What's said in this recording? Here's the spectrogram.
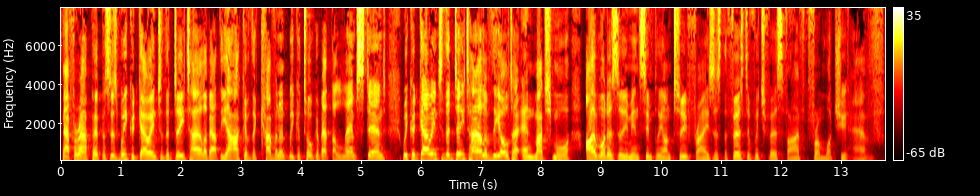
Now, for our purposes, we could go into the detail about the Ark of the Covenant. We could talk about the lampstand. We could go into the detail of the altar and much more. I want to zoom in simply on two phrases, the first of which, verse 5, from what you have.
